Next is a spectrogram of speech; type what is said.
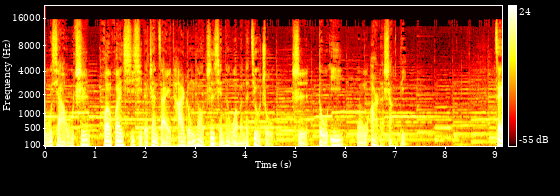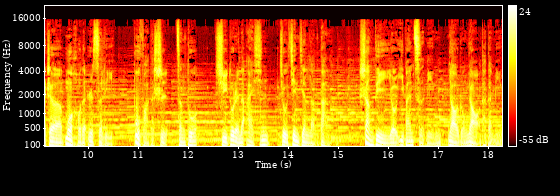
无瑕无疵，欢欢喜喜的站在他荣耀之前的我们的救主，是独一无二的上帝。在这幕后的日子里，不法的事增多，许多人的爱心就渐渐冷淡了。上帝有一般子民要荣耀他的名，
